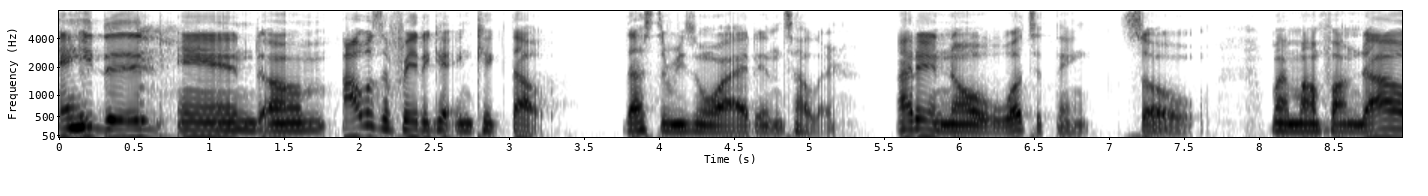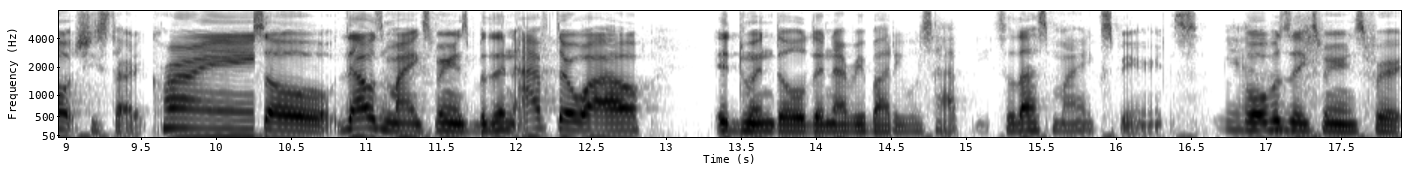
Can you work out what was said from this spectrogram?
and he did, and um, I was afraid of getting kicked out. That's the reason why I didn't tell her. I didn't know what to think. So my mom found out. She started crying. So that was my experience. But then after a while, it dwindled, and everybody was happy. So that's my experience. Yeah. What was the experience for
